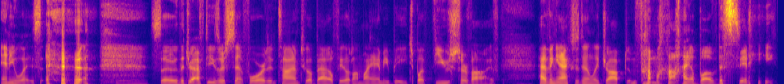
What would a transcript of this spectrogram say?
anyways, so the draftees are sent forward in time to a battlefield on Miami Beach, but few survive. Having accidentally dropped them from high above the city,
